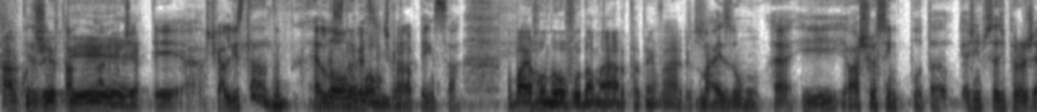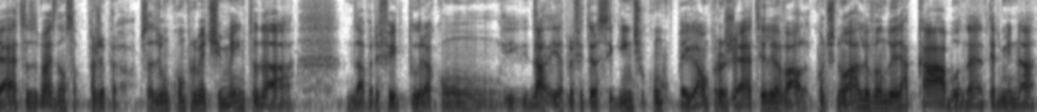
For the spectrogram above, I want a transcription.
Arco Tietê. Arco Tietê. Acho que a lista é a longa, lista é longa. se a gente para pensar. O Bairro Novo da Marta tem vários. Mais um, é. E eu acho assim, puta, a gente precisa de projetos, mas não só precisa de um comprometimento da da prefeitura com e da, e da, prefeitura seguinte com pegar um projeto e levar continuar levando ele a cabo né? Terminar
